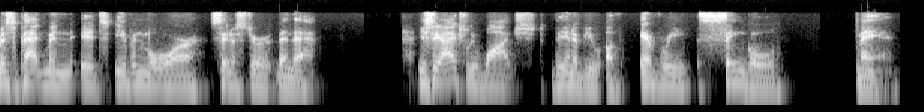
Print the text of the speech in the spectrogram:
Mr. Pakman, it's even more sinister than that. You see, I actually watched the interview of every single man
